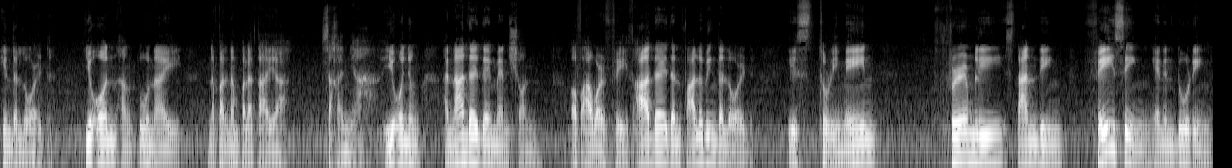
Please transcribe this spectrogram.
in the Lord. Yun ang tunay na pananampalataya sa Kanya. Yun yung another dimension of our faith. Other than following the Lord is to remain firmly standing, facing and enduring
